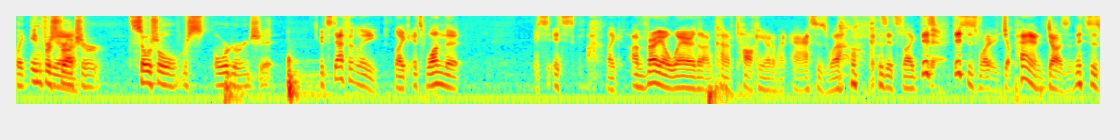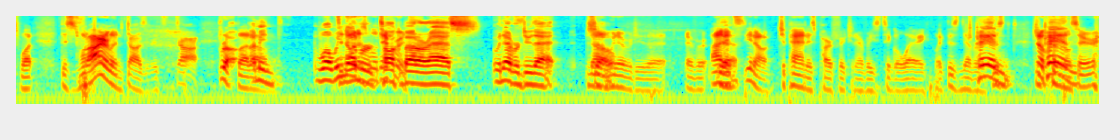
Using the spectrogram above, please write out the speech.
like infrastructure, social res- order and shit. it's definitely like it's one that it's it's like I'm very aware that I'm kind of talking out of my ass as well because it's like this Yeah. this is what Japan does and this is what this is what Ireland does and it's uh, bro. But, I um, mean, well, we never talk difference. about our ass. We never do that. no so we never do that ever and Yeah. it's you know Japan is perfect in every single way like there's never Japan- there's no Japan- criminals here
